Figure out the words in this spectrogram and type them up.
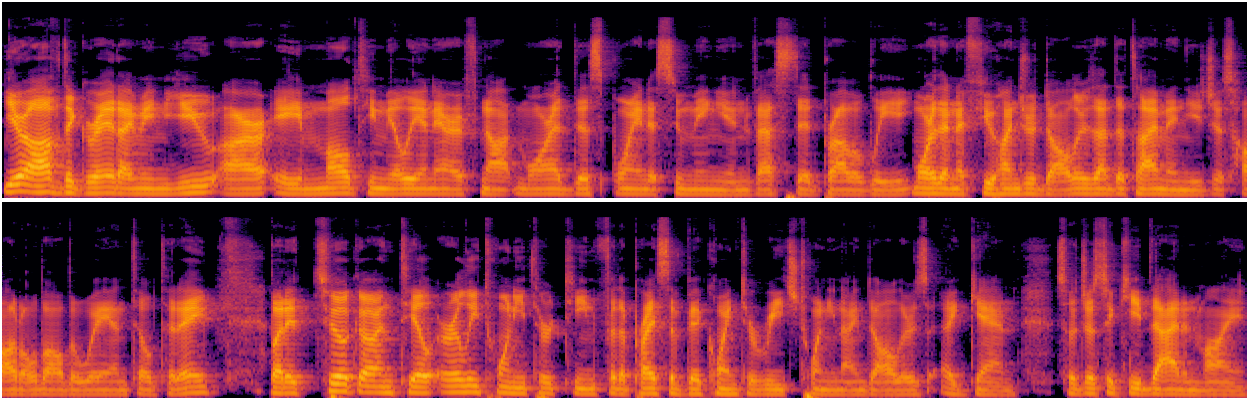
You're off the grid. I mean, you are a multimillionaire, if not more, at this point, assuming you invested probably more than a few hundred dollars at the time and you just hodled all the way until today. But it took until early 2013 for the price of Bitcoin to reach $29 again. So just to keep that in mind.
